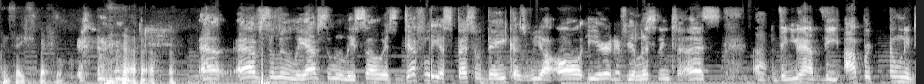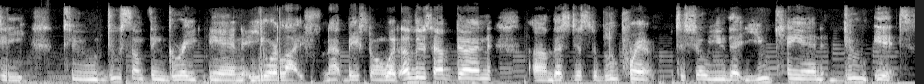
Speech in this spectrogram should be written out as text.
can say special. uh, absolutely, absolutely. So it's definitely a special day because we are all here, and if you're listening to us, uh, then you have the opportunity to do something great in your life, not based on what others have done. Um, that's just a blueprint to show you that you can do it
